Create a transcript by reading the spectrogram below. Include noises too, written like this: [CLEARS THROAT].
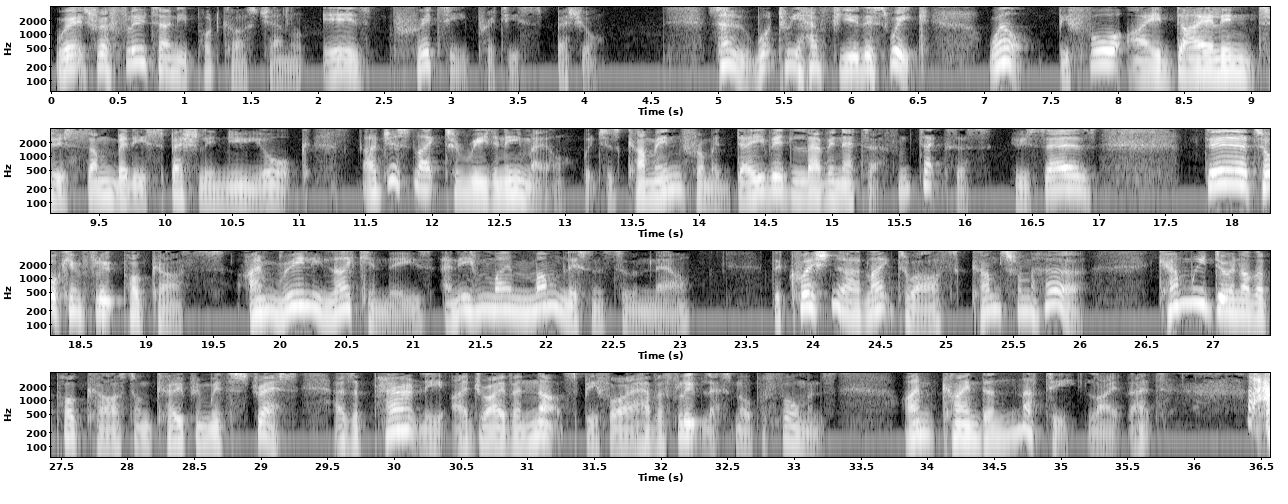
Which, for a flute only podcast channel, is pretty, pretty special. So, what do we have for you this week? Well, before I dial into somebody special in New York, I'd just like to read an email which has come in from a David Lavinetta from Texas who says, Dear Talking Flute podcasts, I'm really liking these, and even my mum listens to them now. The question I'd like to ask comes from her. Can we do another podcast on coping with stress, as apparently I drive her nuts before I have a flute lesson or performance? I'm kinda nutty like that. [LAUGHS]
